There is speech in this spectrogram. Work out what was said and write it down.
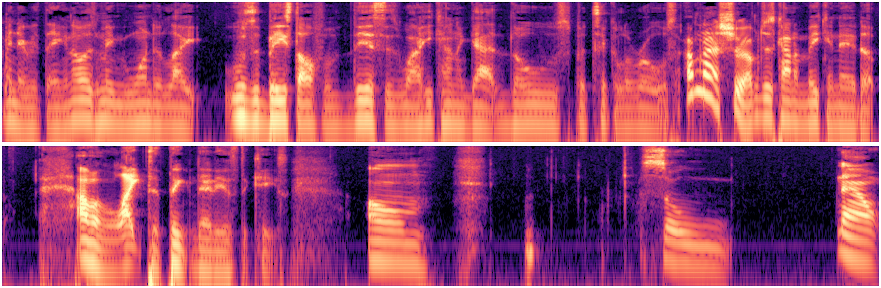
and everything. It always made me wonder, like, was it based off of this? Is why he kind of got those particular roles? I'm not sure. I'm just kind of making that up. I would like to think that is the case. Um. So now,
